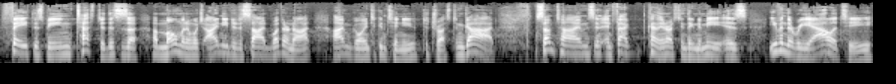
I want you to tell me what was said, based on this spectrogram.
faith is being tested. This is a, a moment in which I need to decide whether or not I'm going to continue to trust in God. Sometimes, in, in fact, kind of interesting thing to me is even the reality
